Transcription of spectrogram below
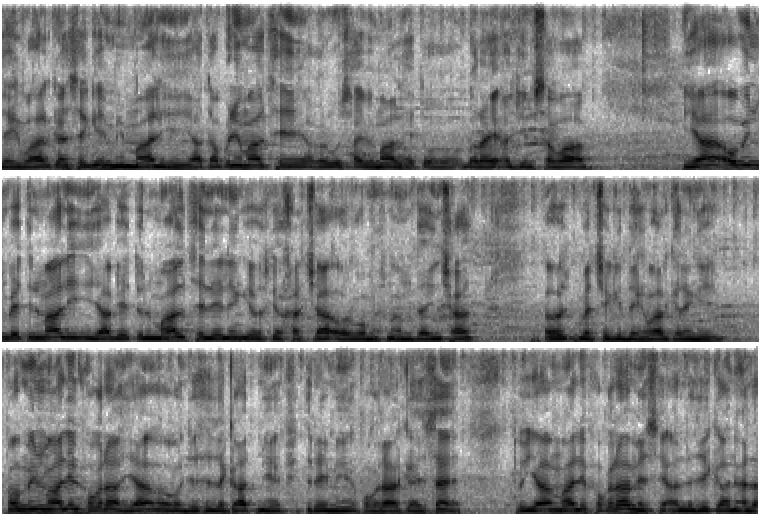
دیکھ بھال کر سکے مال ہی یا تو اپنے مال سے، اگر وہ صاحب مال ہے تو برائے اجر ثواب۔ یا اومن بیت المال ہی یا بیت المال سے لے لیں گے اس کا خرچہ اور وہ مسلمان مدعین اس بچے کی دیکھ بھال کریں گے۔ اومن مال الفقرا یا جیسے زکوٰۃ میں، فطرے میں فقرا کا ایسا ہے۔ تو یا مال فقرا میں سے اللہ کان اللہ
